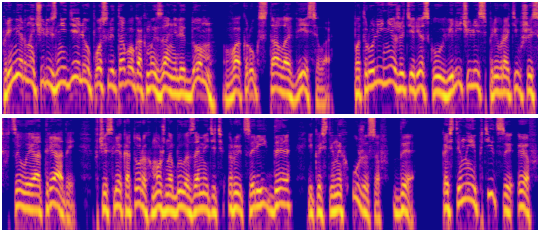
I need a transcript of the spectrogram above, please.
Примерно через неделю после того, как мы заняли дом, вокруг стало весело. Патрули нежити резко увеличились, превратившись в целые отряды, в числе которых можно было заметить рыцарей Д и костяных ужасов Д. Костяные птицы F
